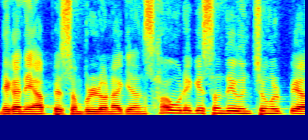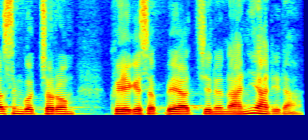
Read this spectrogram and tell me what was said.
내가 내 앞에서 물러나게 한 사울에게서 내 은총을 빼앗은 것처럼 그에게서 빼앗지는 아니하리라.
